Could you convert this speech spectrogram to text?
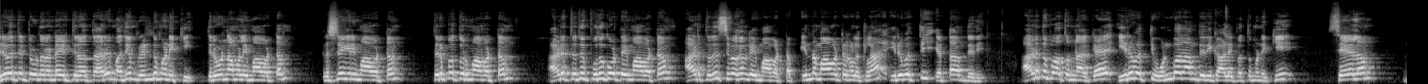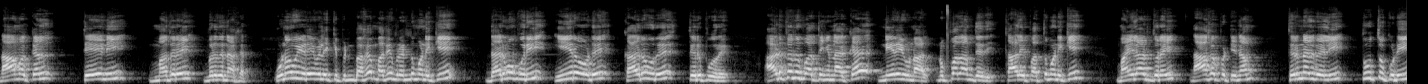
இருபத்தெட்டு ஒன்று ரெண்டாயிரத்தி இருபத்தாறு மதியம் ரெண்டு மணிக்கு திருவண்ணாமலை மாவட்டம் கிருஷ்ணகிரி மாவட்டம் திருப்பத்தூர் மாவட்டம் அடுத்தது புதுக்கோட்டை மாவட்டம் அடுத்தது சிவகங்கை மாவட்டம். இந்த மாவட்டங்களுக்கெல்லாம் இருபத்தி எட்டாம் தேதி. அடுத்து பார்த்தோம்னாக்க இருபத்தி ஒன்பதாம் தேதி காலை பத்து மணிக்கு சேலம் நாமக்கல் தேனி மதுரை விருதுநகர். உணவு இடைவெளிக்கு பின்பாக மதியம் ரெண்டு மணிக்கு தருமபுரி ஈரோடு கரூர் திருப்பூர். அடுத்தது பார்த்தீங்கன்னாக்க நிறைவு நாள் முப்பதாம் தேதி காலை பத்து மணிக்கு மயிலாடுதுறை நாகப்பட்டினம் திருநெல்வேலி தூத்துக்குடி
